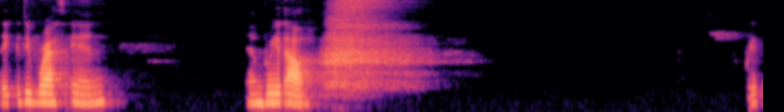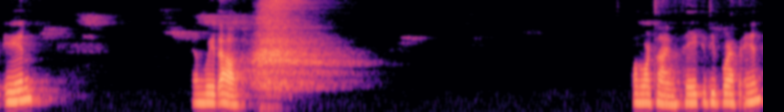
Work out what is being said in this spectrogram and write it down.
Take a deep breath in and breathe out. Breathe in and breathe out. One more time. Take a deep breath in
